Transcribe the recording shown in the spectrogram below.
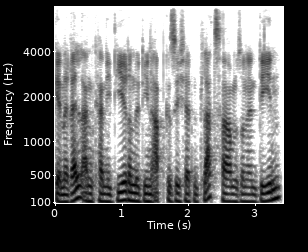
generell an Kandidierende, die einen abgesicherten Platz haben, sondern den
